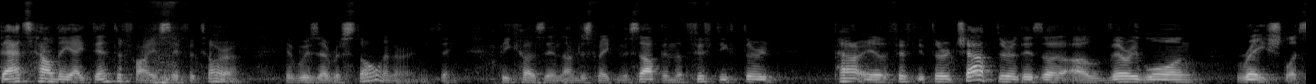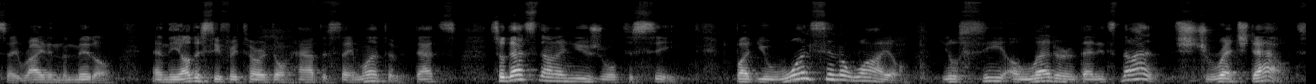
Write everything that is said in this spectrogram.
That's how they identify a sefer Torah if it was ever stolen or anything. Because in I'm just making this up in the 53rd par- the 53rd chapter, there's a, a very long resh, let's say, right in the middle. And the other Sefer Torah don't have the same length of it. That's so that's not unusual to see. But you once in a while you'll see a letter that it's not stretched out,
